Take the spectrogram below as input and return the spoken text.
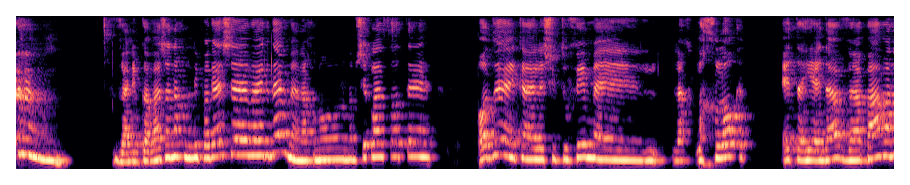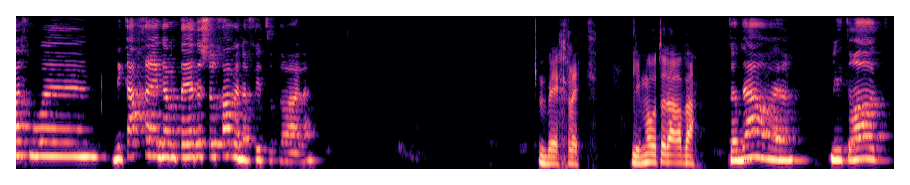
ואני מקווה שאנחנו ניפגש אה, בהקדם ואנחנו נמשיך לעשות אה, עוד אה, כאלה שיתופים, לחלוק את הידע, והפעם אנחנו ניקח גם את הידע שלך ונפיץ אותו הלאה. בהחלט. לימור, תודה רבה. תודה, עומר. להתראות.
